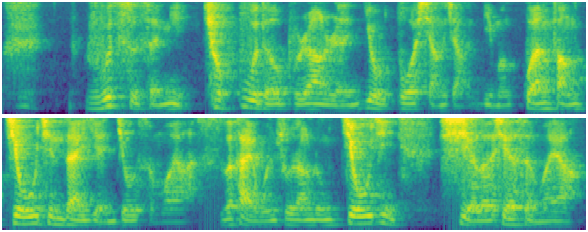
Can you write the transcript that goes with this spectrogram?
如此神秘，就不得不让人又多想想，你们官方究竟在研究什么呀？死海文书当中究竟写了些什么呀？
